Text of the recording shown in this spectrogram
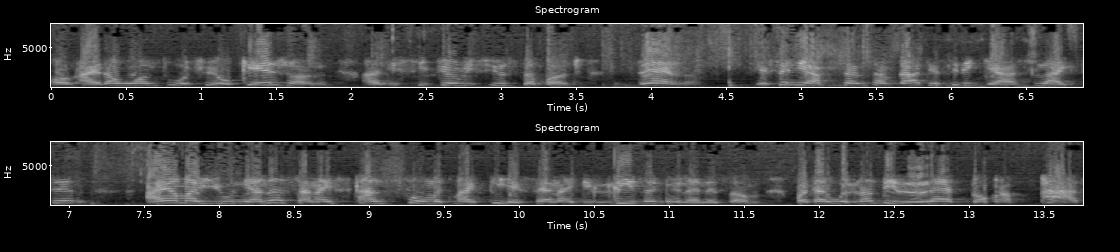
on either one, two, or three occasions, and the CPO refused to budge, then you see in the absence of that, you see the gaslighting. I am a unionist and I stand firm with my PSA and I believe in unionism, but I will not be led down a path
